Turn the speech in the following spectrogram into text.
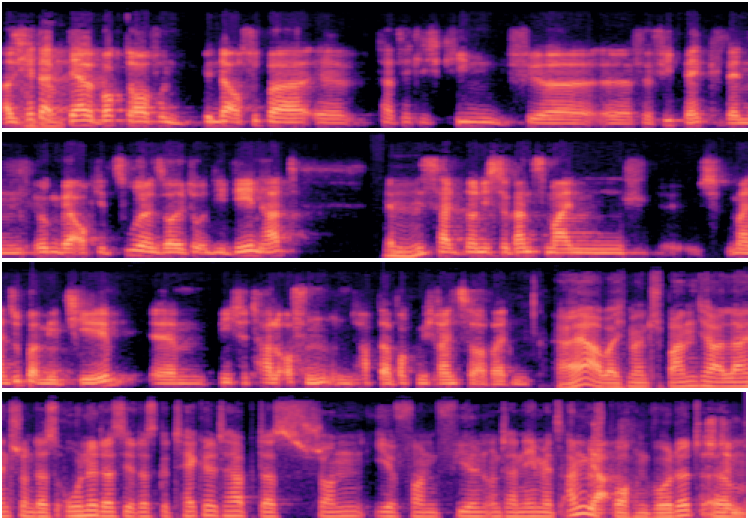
Also ich hätte da derbe Bock drauf und bin da auch super äh, tatsächlich keen für, äh, für Feedback, wenn irgendwer auch hier zuhören sollte und Ideen hat. Ähm, mhm. Ist halt noch nicht so ganz mein, mein Supermetier. Ähm, bin ich total offen und habe da Bock, mich reinzuarbeiten. Ja, ja, aber ich meine, spannend ja allein schon, dass ohne, dass ihr das getackelt habt, dass schon ihr von vielen Unternehmen jetzt angesprochen ja, wurdet, ähm,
